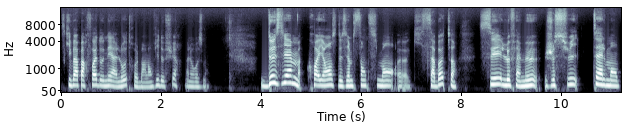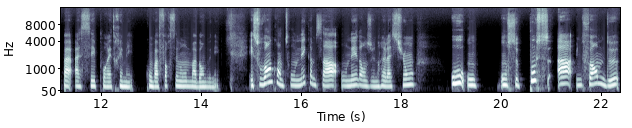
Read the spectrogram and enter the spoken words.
ce qui va parfois donner à l'autre ben, l'envie de fuir, malheureusement. Deuxième croyance, deuxième sentiment euh, qui sabote, c'est le fameux je suis tellement pas assez pour être aimé qu'on va forcément m'abandonner. Et souvent, quand on est comme ça, on est dans une relation où on, se pousse à une forme de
